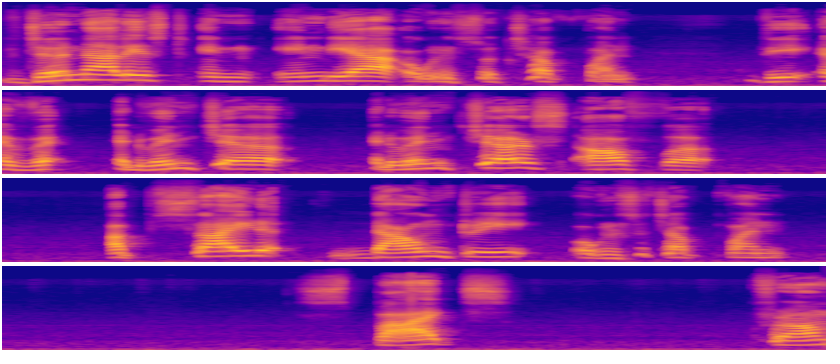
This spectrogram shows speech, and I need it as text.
The Journalist in India, 1956, The Adventure adventures of upside down tree ઓગણીસો છપ્પન સ્પાઇક્સ ફ્રોમ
